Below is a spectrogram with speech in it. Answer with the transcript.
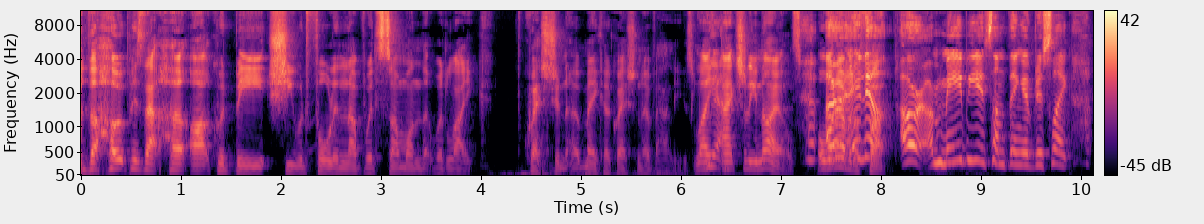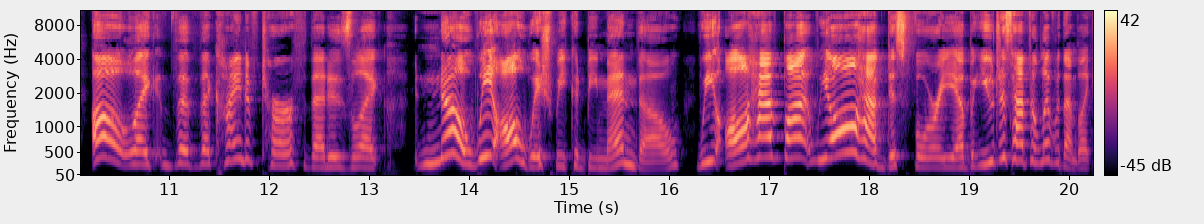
the hope is that her arc would be she would fall in love with someone that would like question her, make her question her values, like Yeah. actually Niles or Or, whatever and the fuck. or, or maybe it's something of just like, oh, like the the kind of TERF that is like, no, we all wish we could be men, though. We all have, bo- we all have dysphoria, but you just have to live with them. Like,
